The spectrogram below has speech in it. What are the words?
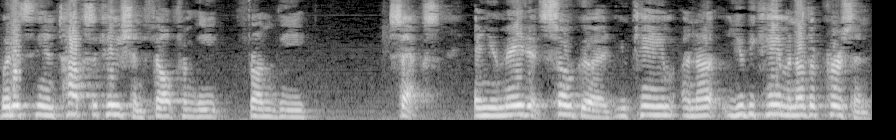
But it's the intoxication felt from the, from the sex. And you made it so good. You came, you became another person.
